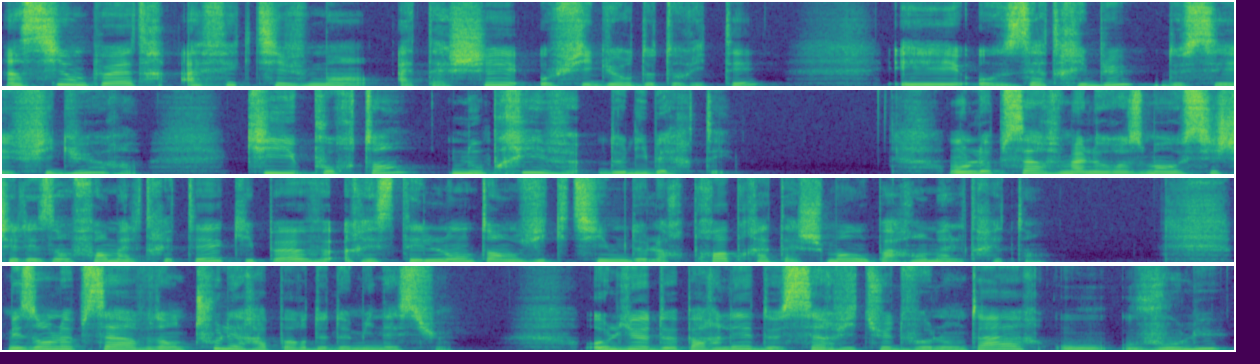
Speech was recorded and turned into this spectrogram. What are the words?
Ainsi, on peut être affectivement attaché aux figures d'autorité et aux attributs de ces figures qui pourtant nous privent de liberté. On l'observe malheureusement aussi chez les enfants maltraités qui peuvent rester longtemps victimes de leur propre attachement aux parents maltraitants. Mais on l'observe dans tous les rapports de domination. Au lieu de parler de servitude volontaire ou voulue,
